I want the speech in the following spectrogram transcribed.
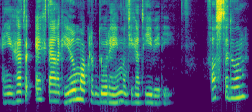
En je gaat er echt eigenlijk heel makkelijk doorheen want je gaat hier weer die vaste doen.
